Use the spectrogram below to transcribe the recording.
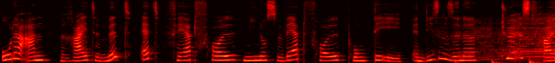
oder an reitemit at pferdvoll-wertvoll.de. In diesem Sinne, Tür ist frei.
